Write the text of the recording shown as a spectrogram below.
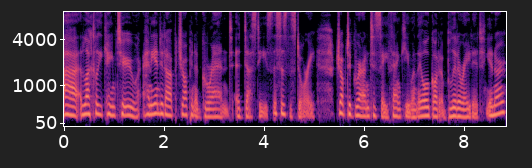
uh, luckily came to, and he ended up dropping a grand at Dusty's. This is the story. Dropped a grand to say thank you, and they all got obliterated. You know,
